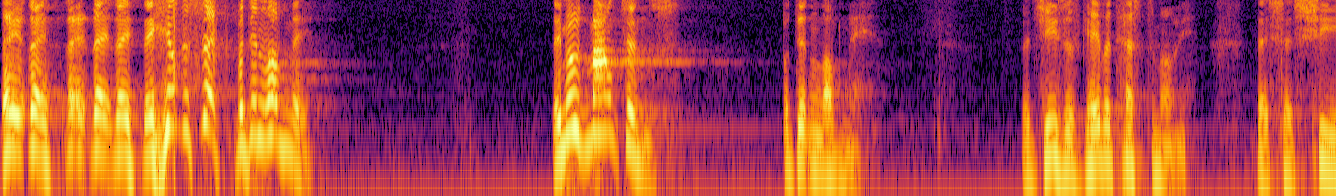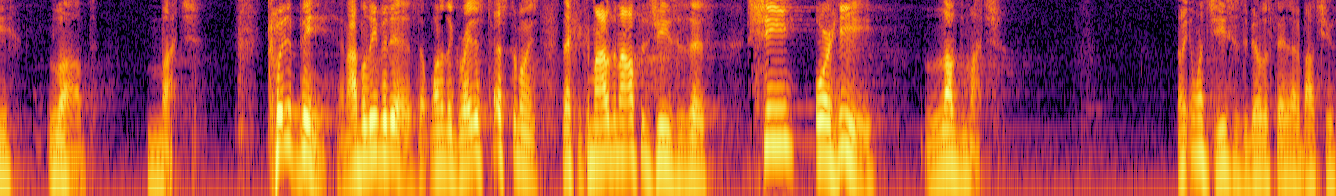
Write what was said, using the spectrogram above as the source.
They, they, they, they, they, they healed the sick but didn't love me. They moved mountains but didn't love me. That Jesus gave a testimony that said she loved much. Could it be, and I believe it is, that one of the greatest testimonies that could come out of the mouth of Jesus is she or he loved much? Don't you want Jesus to be able to say that about you?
